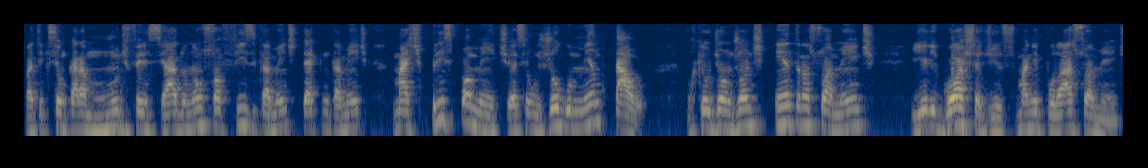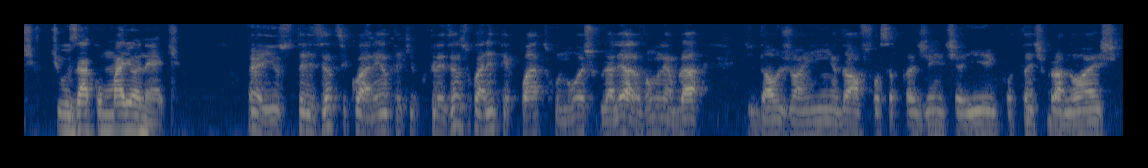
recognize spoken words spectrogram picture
vai ter que ser um cara muito diferenciado, não só fisicamente, tecnicamente, mas principalmente vai ser um jogo mental, porque o John Jones entra na sua mente e ele gosta disso, manipular a sua mente, te usar como marionete. É isso, 340 aqui, 344 conosco, galera. Vamos lembrar de dar o joinha, dar uma força para gente aí, é importante para nós.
